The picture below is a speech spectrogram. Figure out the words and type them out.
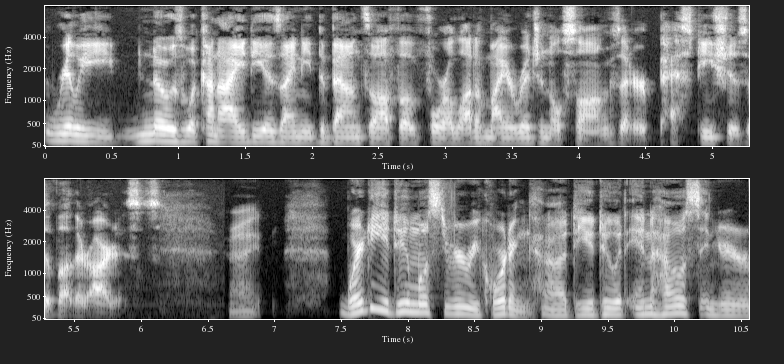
really knows what kind of ideas I need to bounce off of for a lot of my original songs that are pastiches of other artists. Right. Where do you do most of your recording? Uh, do you do it in house in your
